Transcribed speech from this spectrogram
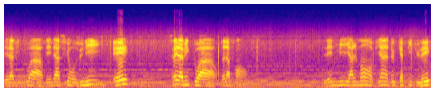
C'est la victoire des Nations Unies et c'est la victoire de la France. L'ennemi allemand vient de capituler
